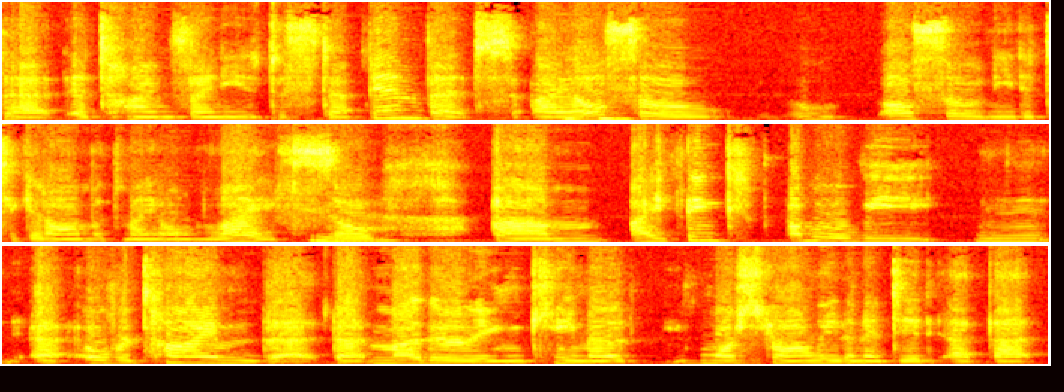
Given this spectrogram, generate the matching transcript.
that at times I needed to step in, but I mm-hmm. also also needed to get on with my own life. So yeah. um, I think probably uh, over time that that mothering came out more strongly than it did at that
